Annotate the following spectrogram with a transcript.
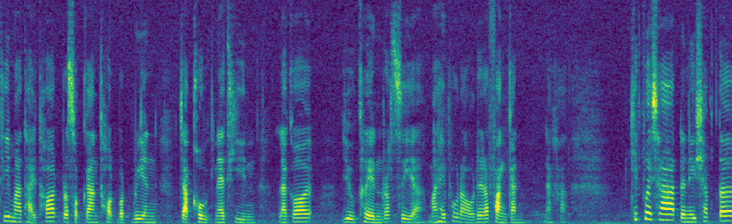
ที่มาถ่ายทอดประสบการณ์ถอดบทเรียนจากโควิด -19 แล้วก็ยูเครนรัสเซียมาให้พวกเราได้รับฟังกันนะคะ คิดเพื่อชาติ The New Chapter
